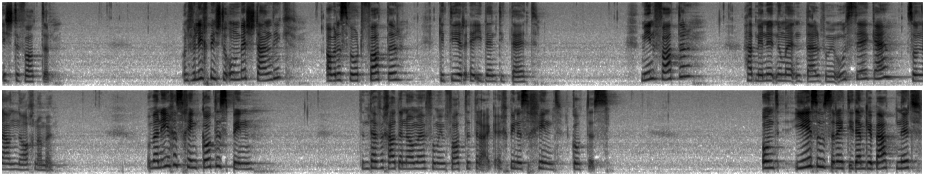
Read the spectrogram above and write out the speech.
ist der Vater. Und vielleicht bist du unbeständig, aber das Wort Vater gibt dir eine Identität. Mein Vater hat mir nicht nur einen Teil von meinem Aussehen gegeben, sondern auch einen Nachnamen. Und wenn ich ein Kind Gottes bin, dann darf ich auch den Namen von meinem Vater tragen. Ich bin ein Kind Gottes. Und Jesus redet in dem Gebet nicht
